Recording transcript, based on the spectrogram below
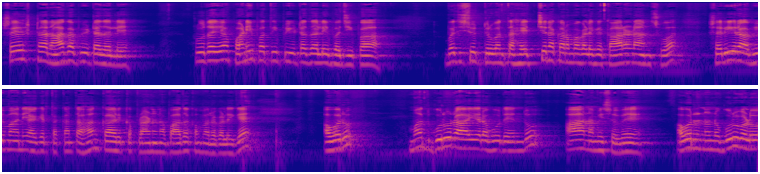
ಶ್ರೇಷ್ಠ ನಾಗಪೀಠದಲ್ಲಿ, ಹೃದಯ ಪಣಿಪತಿ ಪೀಠದಲ್ಲಿ ಭಜಿಪ. ಭಜಿಸುತ್ತಿರುವಂಥ ಹೆಚ್ಚಿನ ಕರ್ಮಗಳಿಗೆ ಕಾರಣ ಅನಿಸುವ ಶರೀರ ಅಭಿಮಾನಿಯಾಗಿರ್ತಕ್ಕಂಥ ಅಹಂಕಾರಿಕ ಪ್ರಾಣನ ಪಾದಕಮಲಗಳಿಗೆ ಅವರು ಮದ್ಗುರುರಾಯರಹುದೆಂದು ಆ ನಮಿಸುವೆ ಅವರು ನನ್ನ ಗುರುಗಳು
